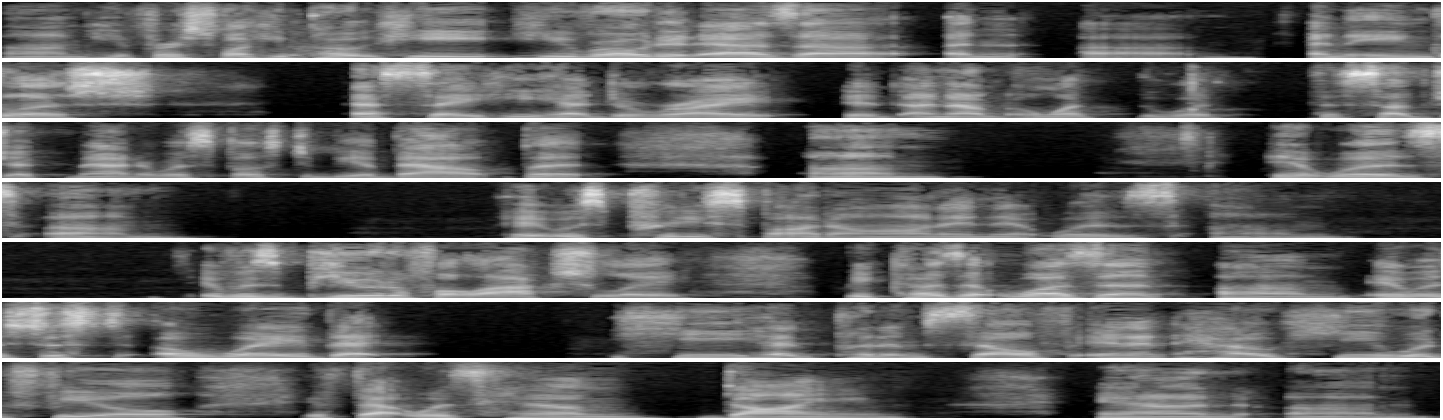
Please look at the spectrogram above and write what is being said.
um, he first of all he po- he he wrote it as a an um, an English essay he had to write it. I don't know what what the subject matter was supposed to be about, but um, it was um, it was pretty spot on, and it was um, it was beautiful actually because it wasn't um, it was just a way that he had put himself in it how he would feel if that was him dying. And um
